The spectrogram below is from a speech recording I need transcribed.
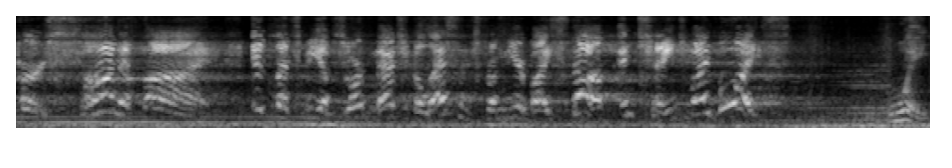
Personify. It lets me absorb magical essence from nearby stuff and change my voice. Wait,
